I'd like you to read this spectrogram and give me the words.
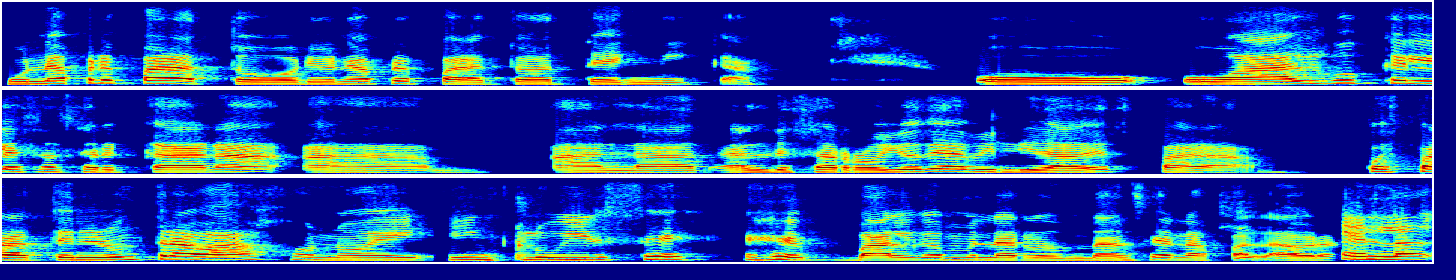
una preparatoria, una preparatoria técnica o, algo que les acercara a, al desarrollo de habilidades para, pues para tener un trabajo, ¿no? E incluirse, válgame la redundancia de la palabra. En la,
